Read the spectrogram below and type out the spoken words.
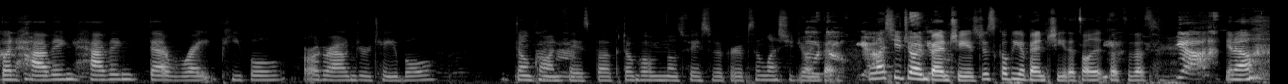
but having having the right people around your table. Don't go on Facebook. Don't go in those Facebook groups unless you join. Mm-hmm. Oh, ben- don't, yeah. Unless you join 'em. Benchies, just go be a Benchy. That's all. It, that's that's yeah you know.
